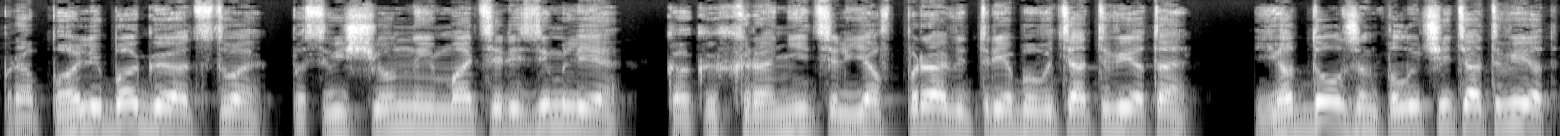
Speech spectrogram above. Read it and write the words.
пропали богатства, посвященные матери земле. Как их хранитель я вправе требовать ответа. Я должен получить ответ.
